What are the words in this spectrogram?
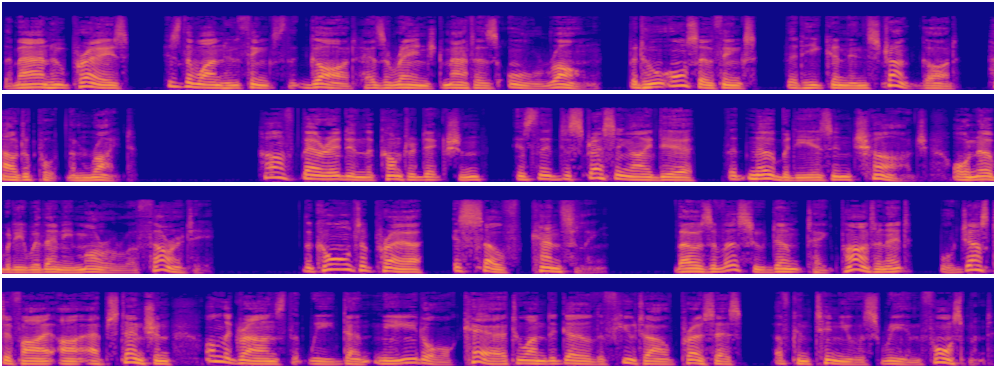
The man who prays is the one who thinks that God has arranged matters all wrong but who also thinks that he can instruct God how to put them right. Half buried in the contradiction is the distressing idea that nobody is in charge, or nobody with any moral authority. The call to prayer is self cancelling. Those of us who don't take part in it will justify our abstention on the grounds that we don't need or care to undergo the futile process of continuous reinforcement.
